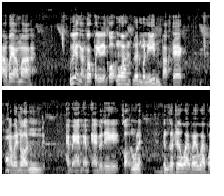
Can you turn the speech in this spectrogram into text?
อ่างไปอ่างมาเวียงกางก็ไปอยู่ในเกาะนัวเล่นบนนี้ปากแตกเอาไปนอนแอบแอบแอบแอบอยู่ที่เกาะนู้นเลยถึงกับเสื้อว่ายไปว่ายไป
